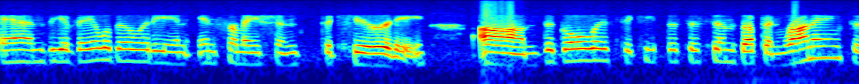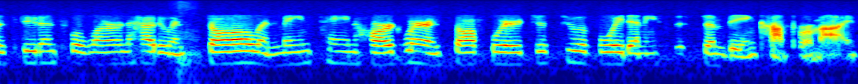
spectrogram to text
and the availability and information security. Um, the goal is to keep the systems up and running so students will learn how to install and maintain hardware and software just to avoid any system being compromised.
